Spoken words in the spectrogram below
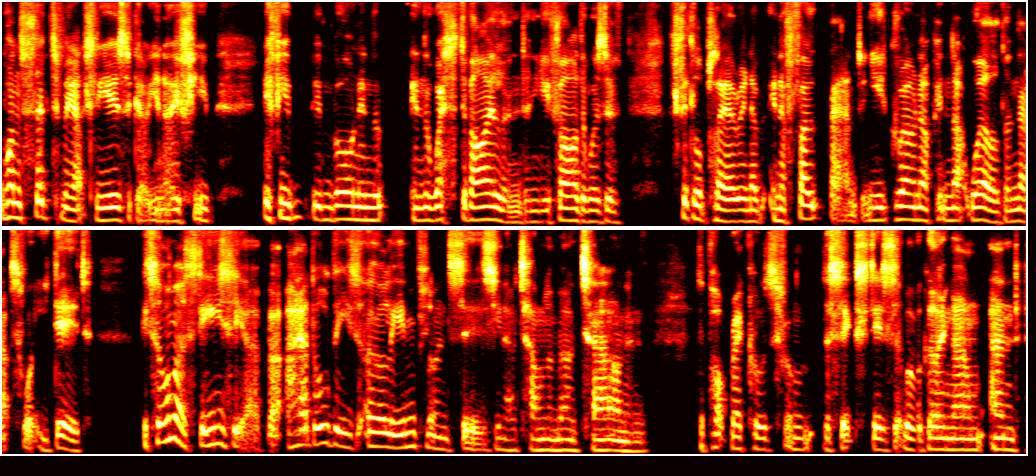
once said to me actually years ago, you know, if you if you've been born in the in the west of Ireland and your father was a fiddle player in a in a folk band and you'd grown up in that world and that's what you did, it's almost easier. But I had all these early influences, you know, Tamla Motown and the pop records from the 60s that were going on. And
